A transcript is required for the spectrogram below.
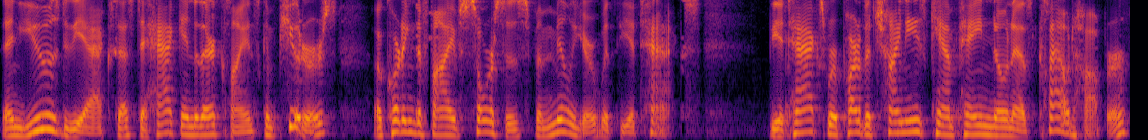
then used the access to hack into their clients' computers, according to five sources familiar with the attacks. The attacks were part of a Chinese campaign known as Cloudhopper,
